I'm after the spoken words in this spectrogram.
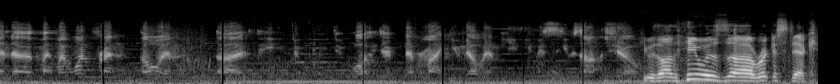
and uh, my, my one friend Owen, uh, he, well, never mind, you know him. He, he was he was on the show. He was on. He was uh, Rick a stick.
